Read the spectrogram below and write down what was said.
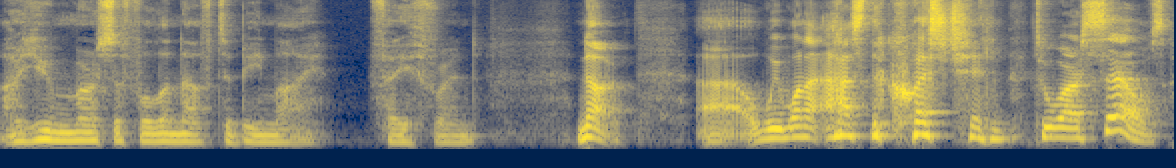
Are you merciful enough to be my faith friend? No, uh, we want to ask the question to ourselves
